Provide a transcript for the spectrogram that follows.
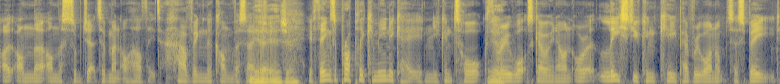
on the on the subject of mental health, it's having the conversation. Yeah, it is. Yeah, if things are properly communicated and you can talk Yeah. through what's going on or at least you can keep everyone up to speed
